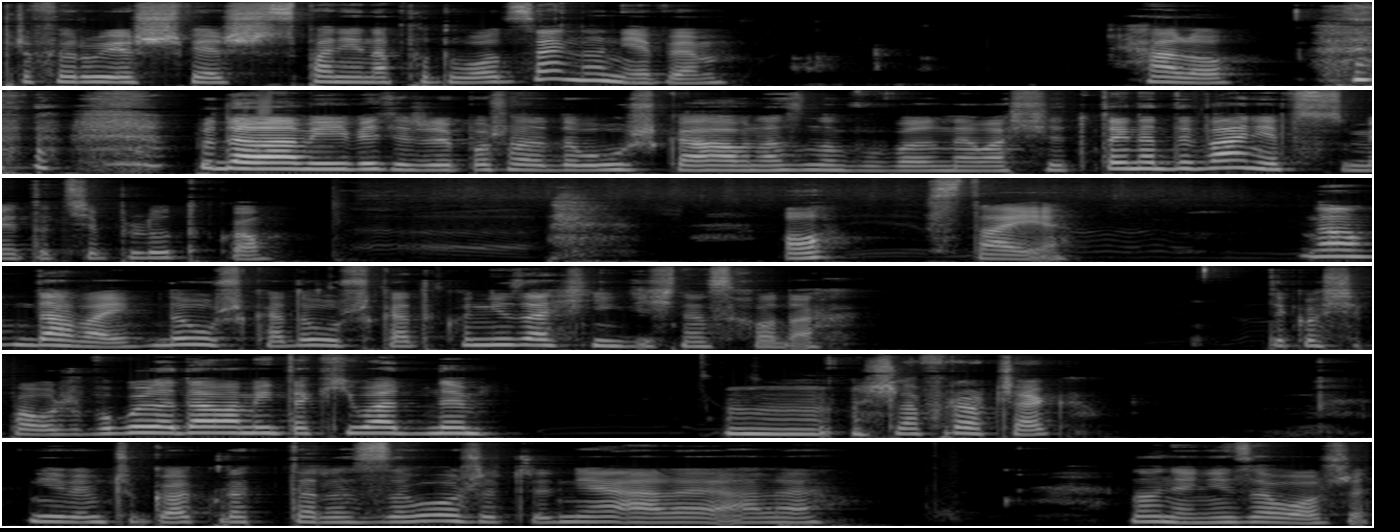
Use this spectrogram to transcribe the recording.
preferujesz, wiesz, spanie na podłodze? No nie wiem. Halo, Podałam jej, wiecie, że poszła do łóżka, a ona znowu walnęła się. Tutaj na dywanie w sumie to cieplutko. O, wstaje. No, dawaj, do łóżka, do łóżka, tylko nie zaśnij gdzieś na schodach. Tylko się połóż. W ogóle dała mi taki ładny mm, szlafroczek. Nie wiem, czy go akurat teraz założy, czy nie, ale, ale... No nie, nie założy.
